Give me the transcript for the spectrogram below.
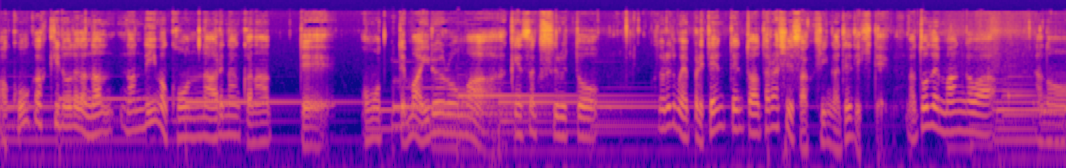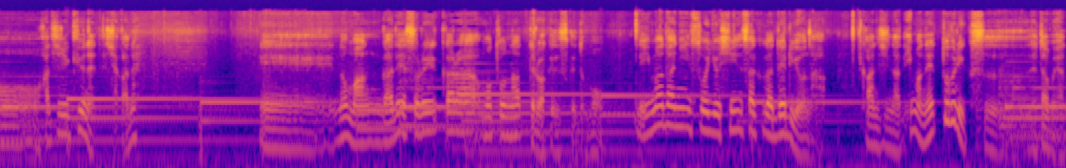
あ広角機動だからなんで今こんなあれなんかなって思ってまあいろいろまあ検索するとそれでもやっぱり点々と新しい作品が出てきて、まあ、当然漫画はあのー、89年でしたかね、えー、の漫画でそれから元になってるわけですけども。いまだにそういう新作が出るような感じになって今ネットフリックスで多分やっ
